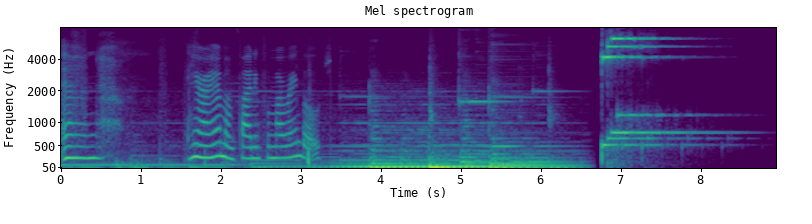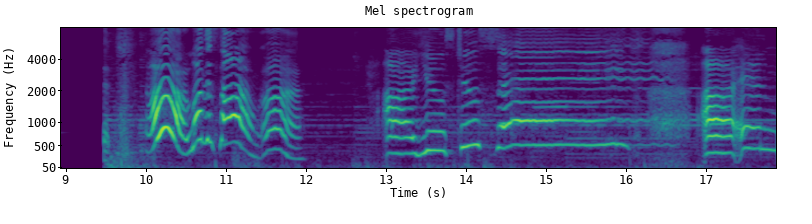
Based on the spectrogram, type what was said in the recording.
And here I am, I'm fighting for my rainbows. I used to say I and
